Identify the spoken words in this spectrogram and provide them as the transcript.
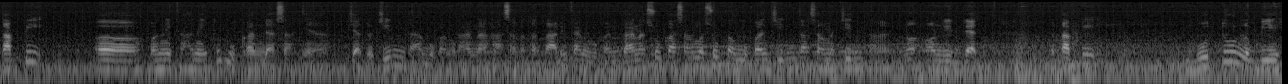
Tapi uh, pernikahan itu bukan dasarnya jatuh cinta bukan karena rasa ketertarikan bukan karena suka sama suka bukan cinta sama cinta not only that. Tetapi butuh lebih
